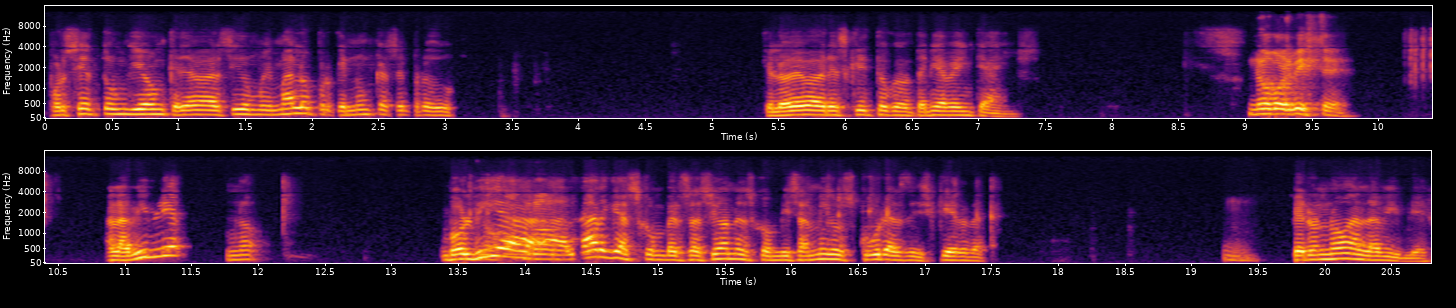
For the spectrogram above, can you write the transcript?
por cierto, un guion que debe haber sido muy malo porque nunca se produjo, que lo debe haber escrito cuando tenía 20 años. ¿No volviste? ¿A la Biblia? No. Volví a largas conversaciones con mis amigos curas de izquierda, mm. pero no a la Biblia.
